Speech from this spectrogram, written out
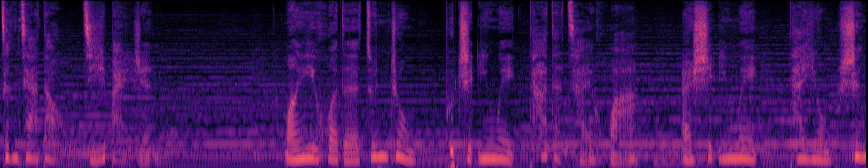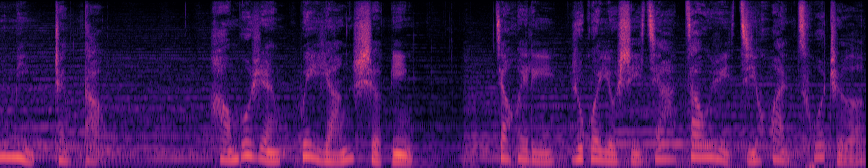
增加到几百人。王毅获得尊重，不只因为他的才华，而是因为他用生命证道。好牧人为羊舍命。教会里如果有谁家遭遇疾患挫折，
